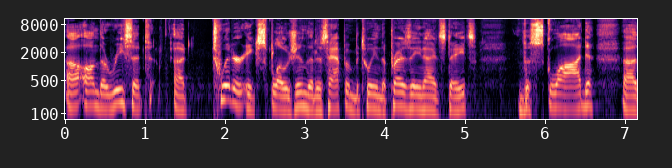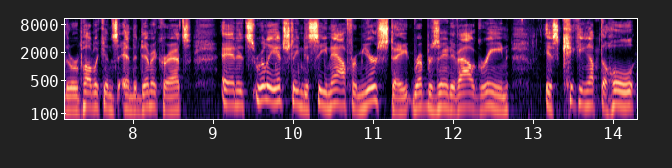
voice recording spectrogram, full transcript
uh, on the recent uh, Twitter explosion that has happened between the President of the United States the squad, uh, the Republicans and the Democrats. And it's really interesting to see now from your state, Representative Al Green is kicking up the whole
